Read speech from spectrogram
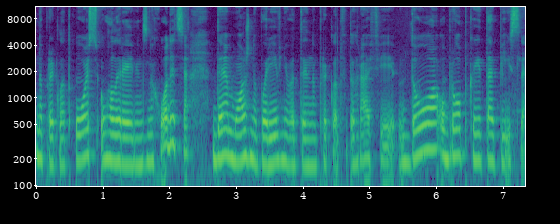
Наприклад, ось у галереї він знаходиться, де можна порівнювати, наприклад, фотографії до обробки та після.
